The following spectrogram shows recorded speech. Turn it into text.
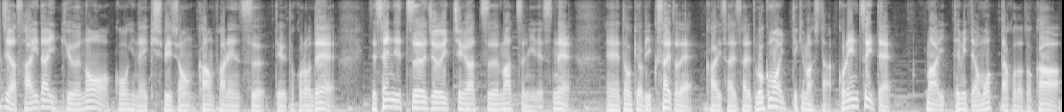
ジア最大級のコーヒーのエキシビションカンファレンスっていうところで、で先日11月末にですね、えー、東京ビッグサイトで開催されて僕も行ってきました。これについて、まあ行ってみて思ったこととか、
